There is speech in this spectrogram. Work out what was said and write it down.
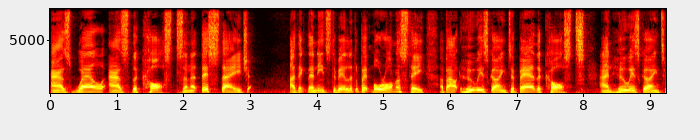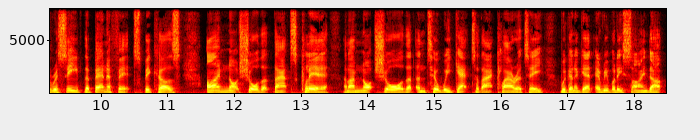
as well as the costs. And at this stage, I think there needs to be a little bit more honesty about who is going to bear the costs and who is going to receive the benefits because I'm not sure that that's clear. And I'm not sure that until we get to that clarity, we're going to get everybody signed up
